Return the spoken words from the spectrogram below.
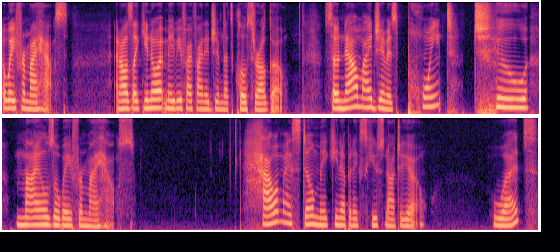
away from my house. And I was like, you know what? Maybe if I find a gym that's closer, I'll go. So now my gym is 0.2 miles away from my house. How am I still making up an excuse not to go? What?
